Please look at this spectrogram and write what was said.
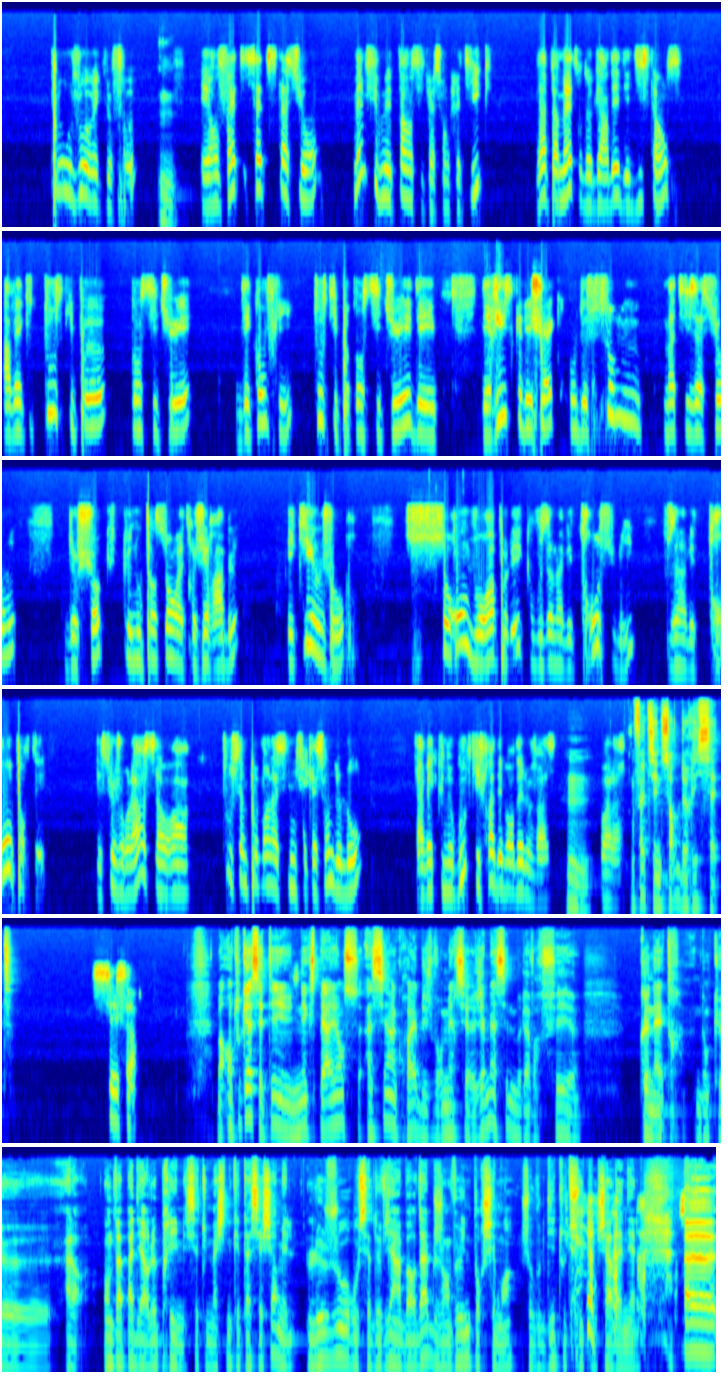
plus on joue avec le feu. Mm. Et en fait, cette station, même si vous n'êtes pas en situation critique, va permettre de garder des distances avec tout ce qui peut constituer des conflits, tout ce qui peut constituer des, des risques d'échec ou de somatisation de chocs que nous pensons être gérables et qui un jour sauront vous rappeler que vous en avez trop subi, vous en avez trop porté. Et ce jour-là, ça aura tout simplement la signification de l'eau avec une goutte qui fera déborder le vase. Hmm. Voilà. En fait, c'est une sorte de reset. C'est ça. Bah, en tout cas, c'était une expérience assez incroyable et je vous remercierai jamais assez de me l'avoir fait euh, connaître. Donc, euh, alors, on ne va pas dire le prix, mais c'est une machine qui est assez chère. Mais le jour où ça devient abordable, j'en veux une pour chez moi. Je vous le dis tout de suite, mon cher Daniel. Euh,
